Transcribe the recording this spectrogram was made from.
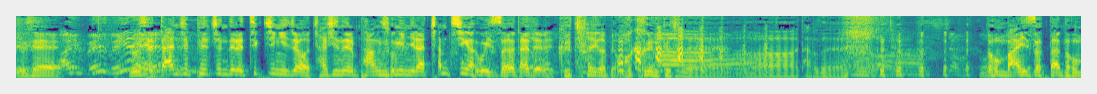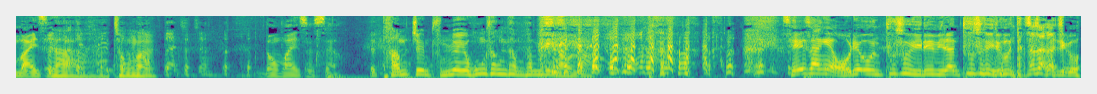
요새 아니 왜 왜? 요새 딴지 필진들의 특징이죠. 자신을 방송인이라 참칭하고 있어요, 다들. 그 차이가 명확하게 느껴지네. 아, 다르네. 아, 진짜 뭐, 너무 많이 썼다, 너무 많이 썼다. 야 정말. 너무 많이 썼어요. 다음 주엔 분명히 홍상담 3등 나온다. 세상에 어려운 투수 이름이란 투수 이름은 다 찾아가지고.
